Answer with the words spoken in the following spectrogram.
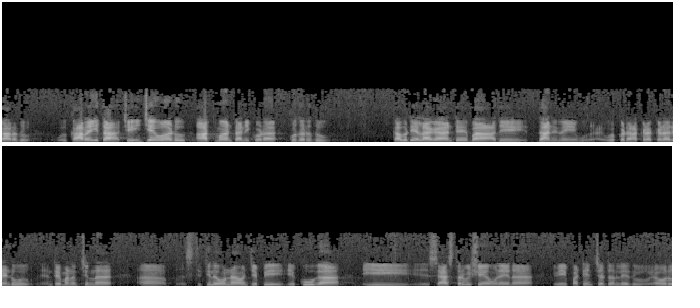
కారదు. కారయిత చేయించేవాడు ఆత్మ అంటానికి కూడా కుదరదు. కాబట్టి ఎలాగా అంటే బా అది దానిని ఒక్కడ అక్కడక్కడ రెండు అంటే మనం చిన్న స్థితిలో ఉన్నామని చెప్పి ఎక్కువగా ఈ శాస్త్ర విషయమైన ఇవి పఠించటం లేదు. ఎవరు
